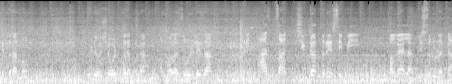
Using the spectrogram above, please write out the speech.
मित्रांनो व्हिडिओ शेवटपर्यंत बघा. आम्हाला जोडले जा. आणि आजचा चिकन रेसिपी बघायला विसरू नका.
